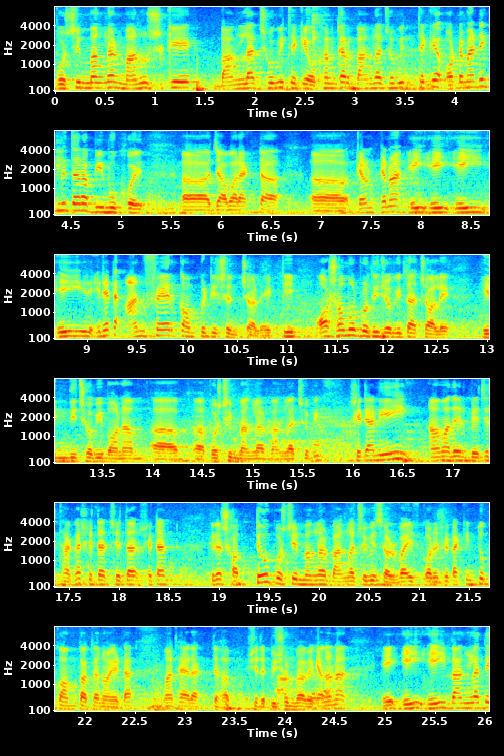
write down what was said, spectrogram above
পশ্চিমবাংলার মানুষকে বাংলা ছবি থেকে, ওখানকার বাংলা ছবি থেকে অটোমেটিকলি তারা বিমুখ হয়ে যাওয়ার একটা কারণ কেন এই এই এই এই এটা একটা আনফেয়ার কম্পিটিশন চলে। একটি অসম প্রতিযোগিতা চলে, হিন্দি ছবি বনাম পশ্চিমবাংলার বাংলা ছবি। সেটা নিয়েই আমাদের বেঁচে থাকা, সেটা সেটা সেটা সেটা সত্ত্বেও পশ্চিমবাংলার বাংলা ছবি সার্ভাইভ করে, সেটা কিন্তু কম কথা নয়, এটা মাথায় রাখতে হবে, সেটা ভীষণভাবে। কেননা এই এই বাংলাতে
